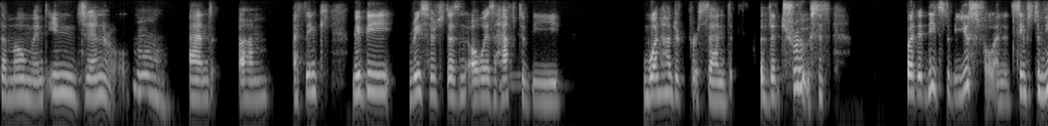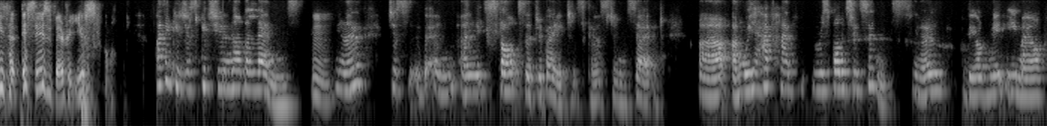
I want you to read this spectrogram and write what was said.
the moment in general? Mm. And um, I think maybe research doesn't always have to be 100% the truth, but it needs to be useful. And it seems to me that this is very useful. I think it just gives you another lens, mm. you know, just and, and it starts the debate, as Kerstin said. Uh, and we have had responses since, you know, the odd email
